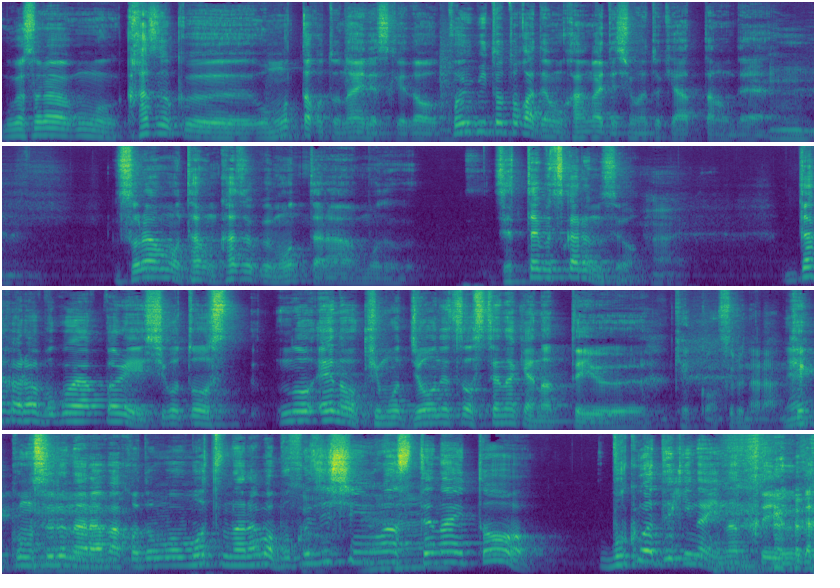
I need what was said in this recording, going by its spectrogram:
僕はそれはもう家族を持ったことないですけど、恋人とかでも考えてしまう時あったのでう、ん。それはもう多分家族持ったらもう絶対ぶつかるんですよ。はい。だから僕はやっぱり仕事のへの気持情熱を捨てなきゃなっていう。結婚するならね。結婚するならば、うん。子供を持つならば、僕自身は捨てないと、僕はできないなっていう。か、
